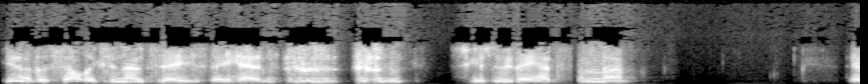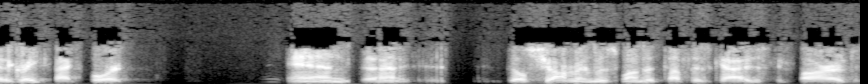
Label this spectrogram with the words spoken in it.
you know, the Celtics in those days, they had, excuse me, they had some, uh, they had a great backcourt, and uh, Bill Sharman was one of the toughest guys to guard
